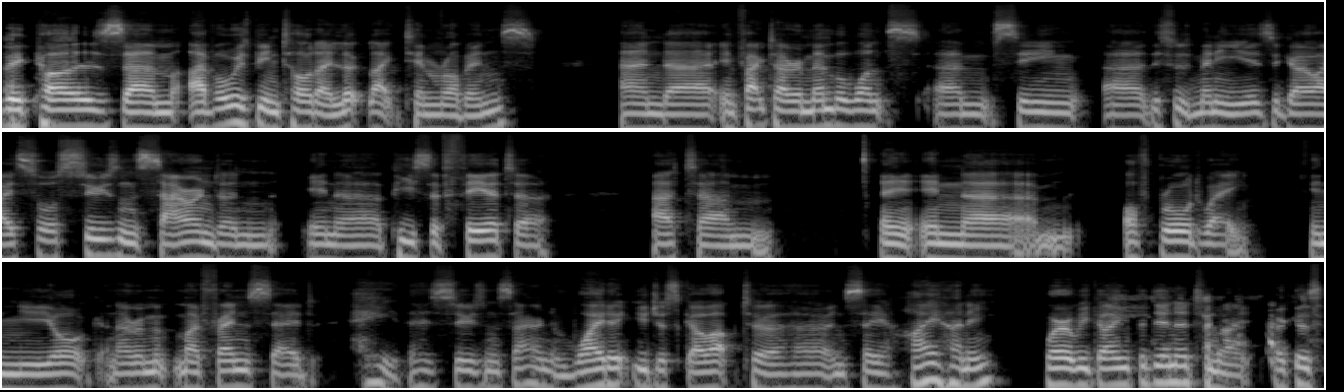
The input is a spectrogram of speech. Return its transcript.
because um, I've always been told I look like Tim Robbins. And uh, in fact, I remember once um, seeing uh, this was many years ago. I saw Susan Sarandon in a piece of theater at um, in um, off Broadway in New York, and I remember my friend said, "Hey, there's Susan Sarandon. Why don't you just go up to her and say hi, honey?" Where are we going for dinner tonight? Because,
